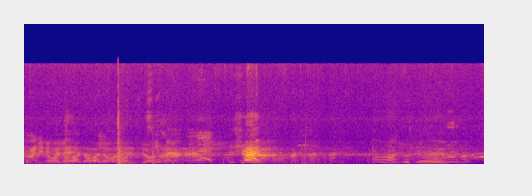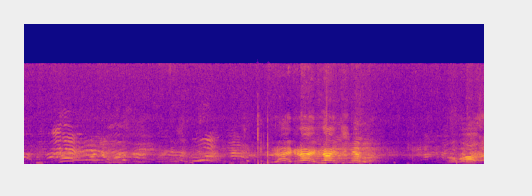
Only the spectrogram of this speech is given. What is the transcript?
Давай, давай, давай, давай. Вот и все. Решай! Играй, играй, играй, где не было. Давай.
